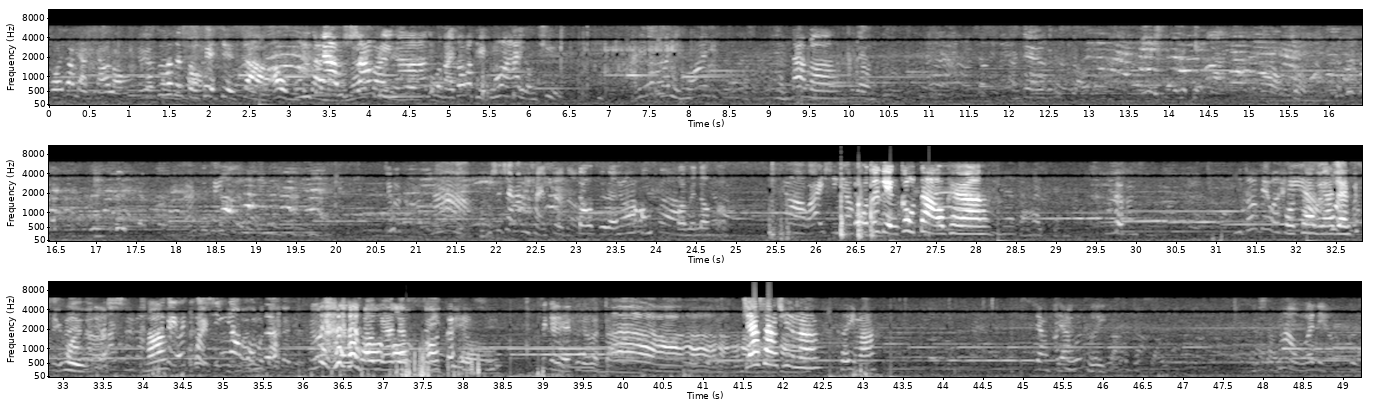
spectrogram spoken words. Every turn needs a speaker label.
Speaker 1: 我要两条龙。可是他的手可以介绍啊，我们
Speaker 2: 对啊，有商品啊，你无甲伊讲我摕盘爱用手。啊，你我穿棉花
Speaker 1: 很大吗？
Speaker 3: 这样子。现在这个小的，它好重。是黑色的。就
Speaker 2: 啊，不是像他们彩色的。
Speaker 3: 刀子嘞？
Speaker 2: 有啊，红色。
Speaker 3: 我还没弄好。
Speaker 2: 啊，我爱心要。
Speaker 1: 我的脸够大，OK 啊。
Speaker 2: 我
Speaker 1: 我
Speaker 2: 黑啊！
Speaker 1: 超给他加
Speaker 3: 不喜欢
Speaker 1: 四
Speaker 3: 的。
Speaker 1: 啊？
Speaker 2: 有一颗心要红的。
Speaker 1: 超给他加四
Speaker 2: 哦，
Speaker 1: 这个也这个很大。
Speaker 2: 加上去呢？可以吗？这样加可以吧？
Speaker 4: 那我会脸过。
